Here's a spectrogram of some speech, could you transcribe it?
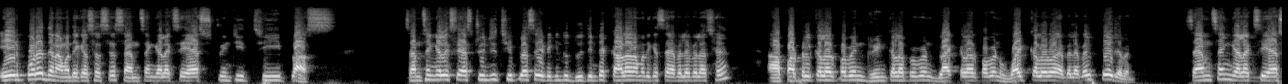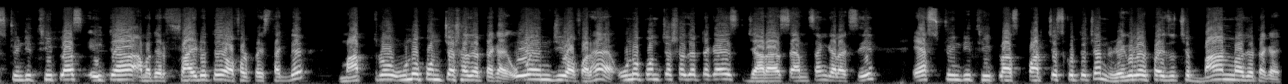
এরপরে দেন আমাদের কাছে আছে Samsung Galaxy S twenty three plus Samsung Galaxy S twenty three plus এটা কিন্তু দুই তিনটা কালার আমাদের কাছে অ্যাভেলেবেল আছে। পার্পল কালার পাবেন গ্রিন কালার পাবেন ব্ল্যাক কালার পাবেন হোয়াইট কালারও অ্যাভেলেবেল পেয়ে যাবেন। Samsung Galaxy S twenty three plus এইটা আমাদের ফ্রাইডেতে অফার প্রাইস থাকবে মাত্র উনপঞ্চাশ হাজার টাকায়। ওএমজি অফার হ্যাঁ উনপঞ্চাশ হাজার টাকায় যারা Samsung Galaxy S twenty three plus purchase করতে চান রেগুলার প্রাইস হচ্ছে বান্ন হাজার টাকায়।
